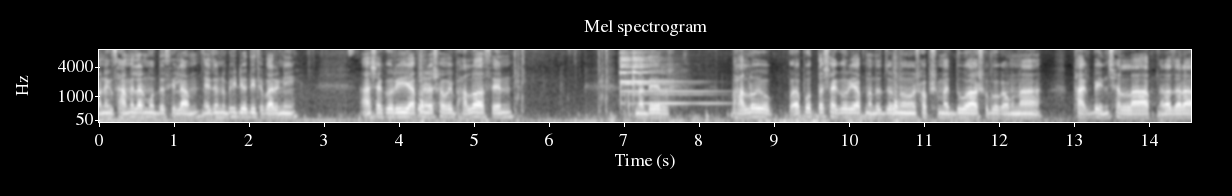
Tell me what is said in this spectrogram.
অনেক ঝামেলার মধ্যে ছিলাম এই জন্য ভিডিও দিতে পারিনি। আশা করি আপনারা সবাই ভালো আছেন। আপনাদের ভালো প্রত্যাশা করি আপনাদের জন্য। সবসময় দোয়া, শুভকামনা থাকবে ইনশাল্লাহ। আপনারা যারা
